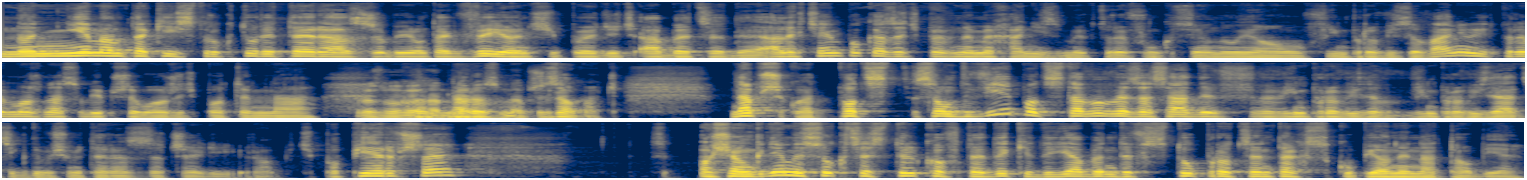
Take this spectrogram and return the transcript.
no nie mam takiej struktury teraz, żeby ją tak wyjąć i powiedzieć A, B, C, D, ale chciałem pokazać pewne mechanizmy, które funkcjonują w improwizowaniu i które można sobie przełożyć potem na, Rozmowy na handlowe rozmowy. na przykład. Zobacz. Na przykład podst- są dwie podstawowe zasady w, w, improwizo- w improwizacji, gdybyśmy teraz zaczęli robić. Po pierwsze, osiągniemy sukces tylko wtedy, kiedy ja będę w 100% skupiony na tobie.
